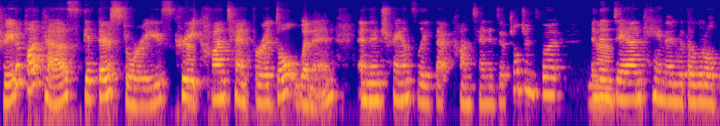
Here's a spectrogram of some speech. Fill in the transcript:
create a podcast get their stories create content for adult women and then translate that content into a children's book and yeah. then Dan came in with a little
